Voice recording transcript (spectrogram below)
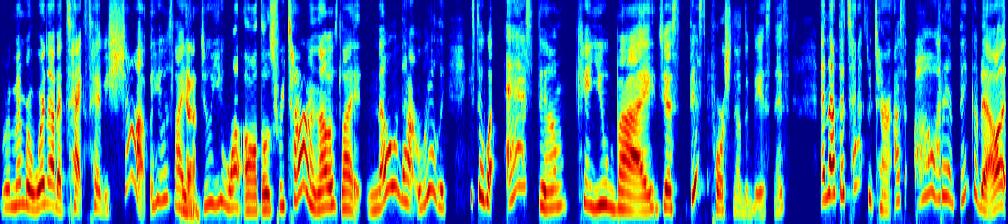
Remember, we're not a tax-heavy shop. And he was like, Yeah. "Do you want all those returns?" And I was like, "No, not really." He said, "Well, ask them, can you buy just this portion of the business and not the tax return?" I said, "Oh, I didn't think of that. I,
